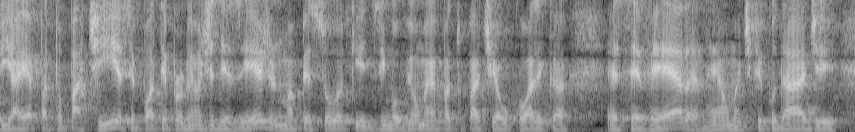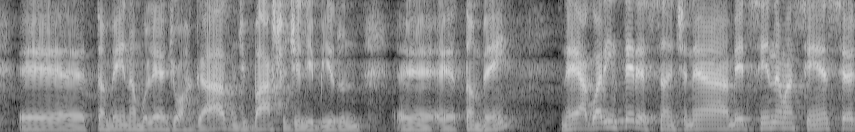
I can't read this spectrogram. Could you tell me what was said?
e a hepatopatia, você pode ter problemas de desejo numa pessoa que desenvolveu uma hepatopatia alcoólica é, severa, né? Uma dificuldade é, também na mulher de orgasmo, de baixa de libido é, é, também. Né? Agora, interessante, né? a medicina é uma ciência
